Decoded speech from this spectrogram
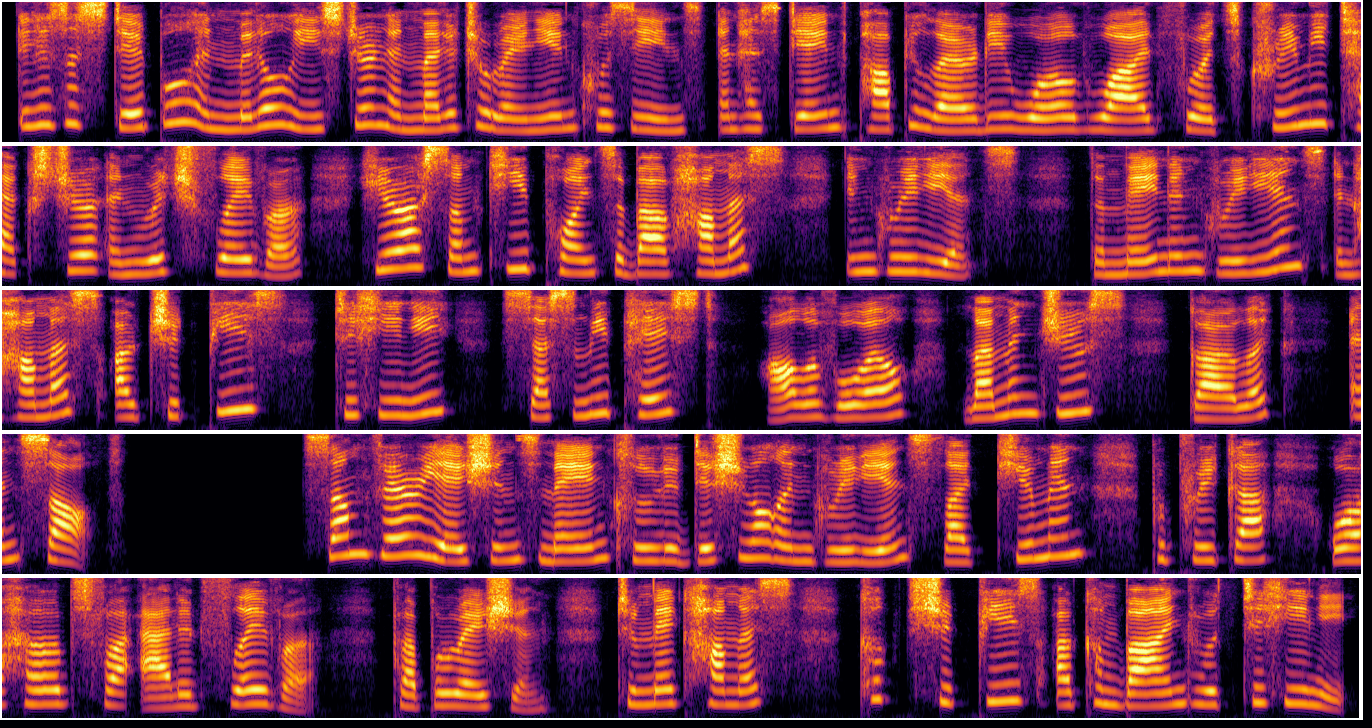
It is a staple in Middle Eastern and Mediterranean cuisines and has gained popularity worldwide for its creamy texture and rich flavor. Here are some key points about hummus. Ingredients. The main ingredients in hummus are chickpeas, tahini, sesame paste, olive oil, lemon juice, garlic, and salt. Some variations may include additional ingredients like cumin, paprika, or herbs for added flavor. Preparation. To make hummus, cooked chickpeas are combined with tahini,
